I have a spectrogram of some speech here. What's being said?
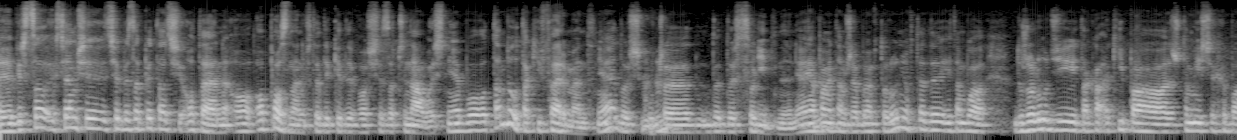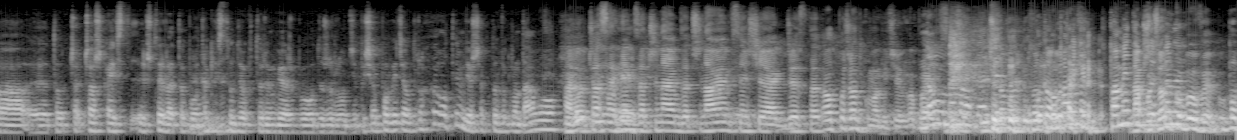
E, Wiesz co, chciałem się Ciebie zapytać o ten, o, o Poznań wtedy, kiedy właśnie zaczynałeś, nie? Bo tam był taki ferment, nie? Dość, Mhm. kurczę, do, dość solidny, nie? Ja pamiętam, że ja byłem w Toruniu wtedy i tam była dużo ludzi, taka ekipa, że to mieście chyba, e, to Cza- Czaszka i Sztyle, to było Mhm. takie studio, w którym, wiesz, było dużo ludzi. Byś opowiedział trochę o tym, wiesz, jak to wyglądało? Ale o czasach jak zaczynałem, zaczynałem, w sensie jak jazz, od początku mogę Cię No, opowiedzieć. no, no, to- to- to był pamiętam, pamiętam, Na że w początku był wybuch. Bo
